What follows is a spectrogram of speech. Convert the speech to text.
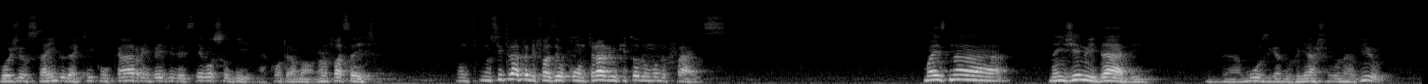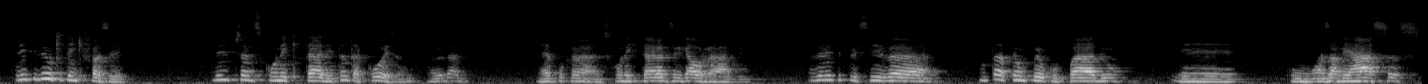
hoje eu saindo daqui com o carro, em vez de descer, vou subir na contramão. Não faça isso. Não, não se trata de fazer o contrário do que todo mundo faz. Mas na, na ingenuidade da música do Riacho do Navio, a gente vê o que tem que fazer. A gente precisa desconectar de tanta coisa, né? na verdade. Na época, desconectar era desligar o rádio. Mas a gente precisa não estar tá tão preocupado é, com as ameaças.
